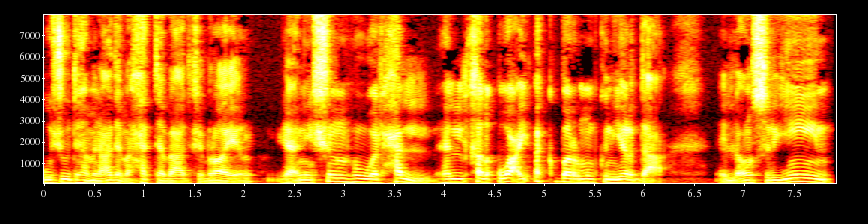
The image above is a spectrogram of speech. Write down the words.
وجودها من عدمها حتى بعد فبراير. يعني شنو هو الحل؟ هل خلق وعي أكبر ممكن يردع العنصريين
